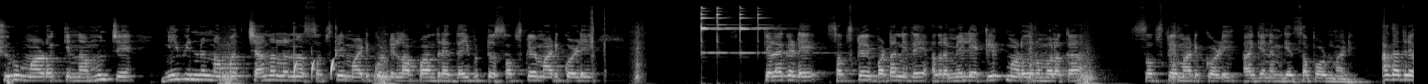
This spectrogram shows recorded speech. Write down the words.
ಶುರು ಮಾಡೋಕ್ಕಿಂತ ಮುಂಚೆ ನೀವಿನ್ನು ನಮ್ಮ ಚಾನಲನ್ನು ಸಬ್ಸ್ಕ್ರೈಬ್ ಮಾಡಿಕೊಂಡಿಲ್ಲಪ್ಪ ಅಂದರೆ ದಯವಿಟ್ಟು ಸಬ್ಸ್ಕ್ರೈಬ್ ಮಾಡಿಕೊಳ್ಳಿ. ಕೆಳಗಡೆ ಸಬ್ಸ್ಕ್ರೈಬ್ ಬಟನ್ ಇದೆ, ಅದರ ಮೇಲೆ ಕ್ಲಿಕ್ ಮಾಡೋದ್ರ ಮೂಲಕ ಸಬ್ಸ್ಕ್ರೈಬ್ ಮಾಡಿಕೊಳ್ಳಿ, ಹಾಗೆ ನಮಗೆ ಸಪೋರ್ಟ್ ಮಾಡಿ. ಹಾಗಾದರೆ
